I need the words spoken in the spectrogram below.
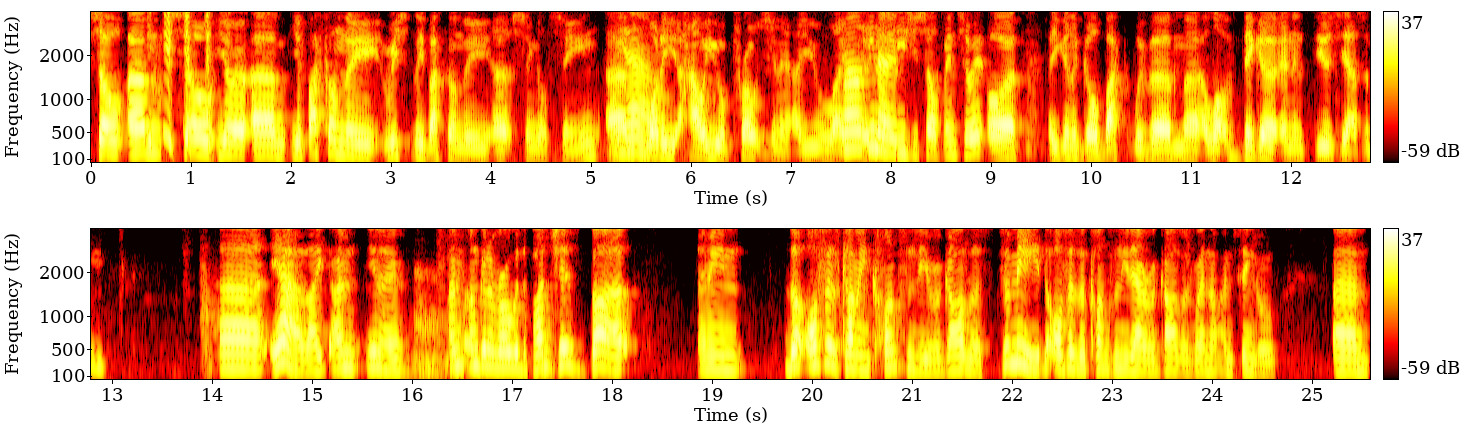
So, um, so you're um, you're back on the recently back on the uh, single scene. Um, Yeah. What are you? How are you approaching it? Are you like Well, you know- ease yourself into it, or are you going to go back with um, uh, a lot of vigor and enthusiasm? Uh, yeah, like I'm, you know, I'm I'm gonna roll with the punches, but I mean, the offers coming constantly, regardless. For me, the offers are constantly there, regardless of whether I'm single. Um,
